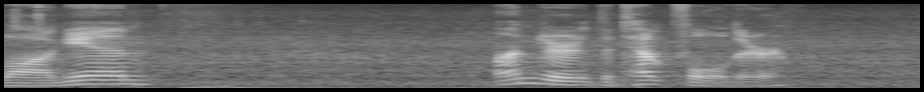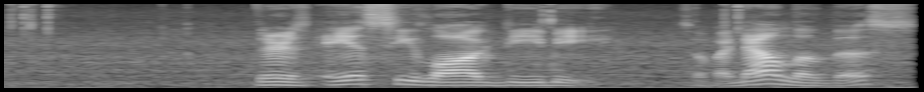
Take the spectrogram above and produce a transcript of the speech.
log in, under the temp folder, there's ASC log DB. So if I download this,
